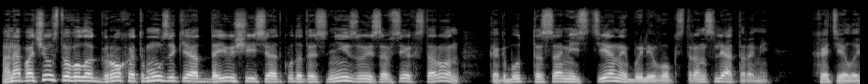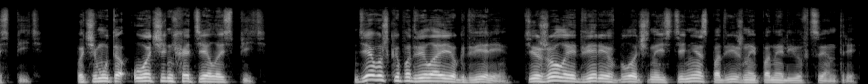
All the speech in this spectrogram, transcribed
Она почувствовала грохот музыки, отдающийся откуда-то снизу и со всех сторон, как будто сами стены были вокс-трансляторами. Хотелось пить. Почему-то очень хотелось пить. Девушка подвела ее к двери, тяжелой двери в блочной стене с подвижной панелью в центре.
